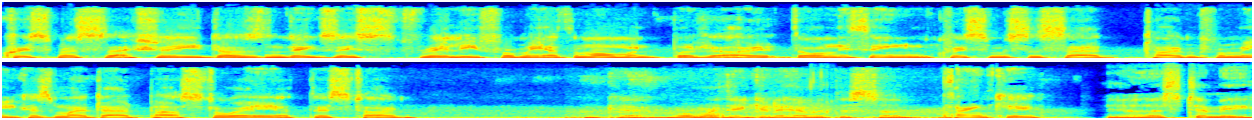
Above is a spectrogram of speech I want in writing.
Christmas actually doesn't exist really for me at the moment, but I, the only thing Christmas is a sad time for me because my dad passed away at this time. Okay. Well, we're thinking of him at this time. Thank you. Yeah, that's Timmy.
